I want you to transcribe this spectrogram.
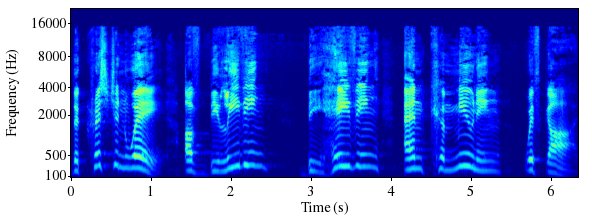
the Christian way of believing, behaving, and communing with God.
